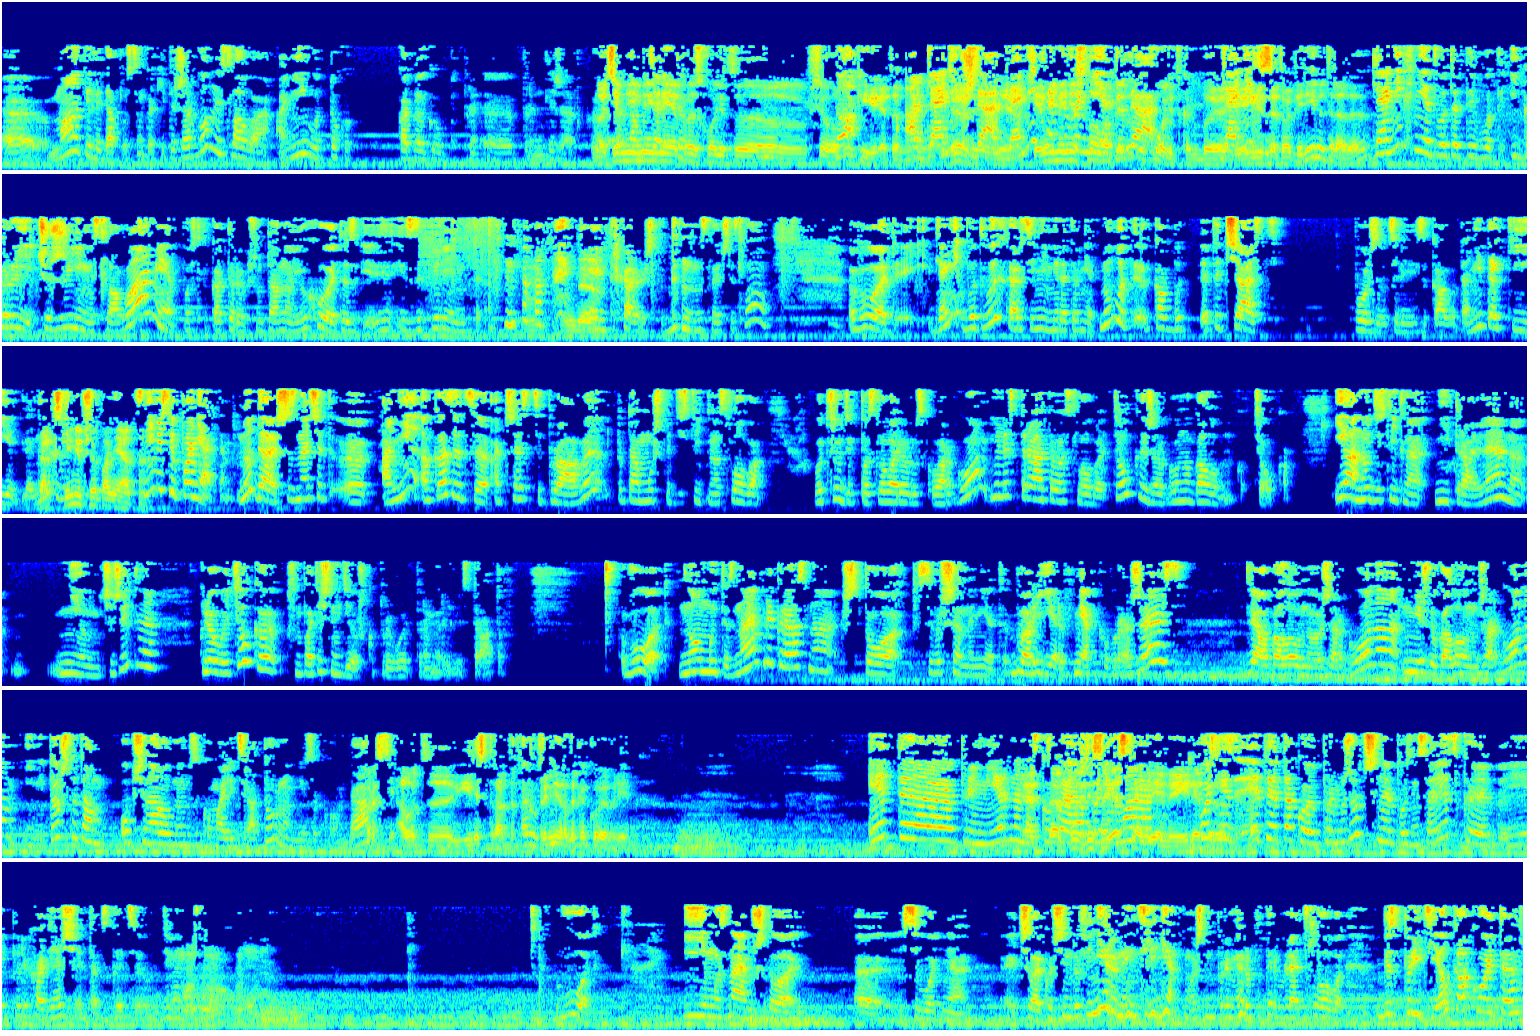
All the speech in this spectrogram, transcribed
э, мат или, допустим, какие-то жаргонные слова, они вот только к одной группе э, принадлежат. Но тем не менее это... происходит э, все вопреки Но, этому а для них, да, для них тем не менее слово нет, да. уходит как бы для из них, этого периметра, да? Для них нет вот этой вот игры чужими словами, после которой, в общем-то, оно и уходит из, из, из-за периметра. Периметр хороший, что в данном случае слово. Вот. Для них, вот в их картине мира этого нет. Ну вот, как бы, это часть пользователей языка, вот они такие. Для так, них, с ними все понятно. С ними все понятно. Ну, дальше, значит, э, они, оказываются, отчасти правы, потому что действительно слово, вот судя по словарю русского арго, иллюстратова слово телка и жаргон уголовников, телка. И оно действительно нейтральное, оно не уничижительное. Клевая телка, симпатичная девушка приводит пример иллюстратов. Вот. Но мы-то знаем прекрасно, что совершенно нет барьеров, мягко выражаясь, для уголовного жаргона, между уголовным жаргоном и не то, что там общенародным языком, а литературным языком, да? Прости, а вот э, Елистратов примерно какое время? Это примерно, насколько это позднесоветское я время? Или поздне... это... это такое промежуточное, позднесоветское и переходящее, так сказать, в 90-е время. Вот. И мы знаем, что э, сегодня человек очень рафинированный, интеллигент, может, например, употреблять слово «беспредел какой-то»,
